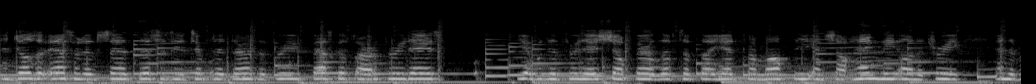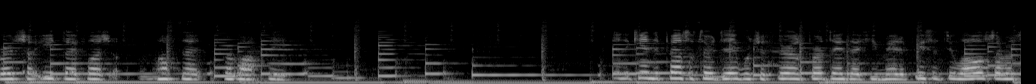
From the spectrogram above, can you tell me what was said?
And Joseph answered and said, This is the interpreted there. The three baskets are three days. Yet within three days shall Pharaoh lift up thy head from off thee, and shall hang thee on a tree, and the birds shall eat thy flesh off, thy, from off thee. And it came to pass the third day, which was Pharaoh's birthday, that he made a feast unto all his servants,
